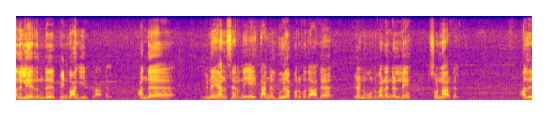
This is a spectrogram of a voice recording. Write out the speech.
அதிலிருந்து பின்வாங்கி இருக்கிறார்கள் அந்த இணை அனுசரணையை தாங்கள் மீளப்பெறுவதாக இரண்டு மூன்று வருடங்களிலே சொன்னார்கள். அது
